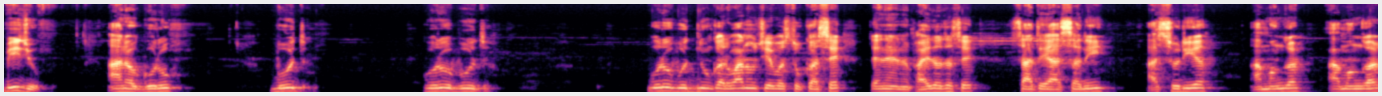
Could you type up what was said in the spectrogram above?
બીજું, આનો ગુરુ, બુધ ગુરુ બુધ. ગુરુ બુધનું કરવાનું છે એ વસ્તુ કરશે તેને એને ફાયદો થશે. સાથે આ શનિ, આ સૂર્ય, આ મંગળ આ મંગળ,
